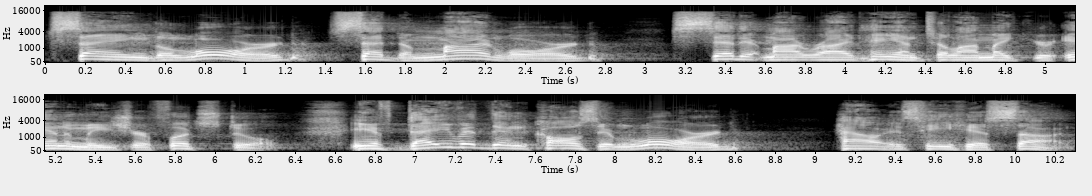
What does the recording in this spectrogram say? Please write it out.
saying, The Lord said to my Lord, Sit at my right hand till I make your enemies your footstool. If David then calls him Lord, how is he his son?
